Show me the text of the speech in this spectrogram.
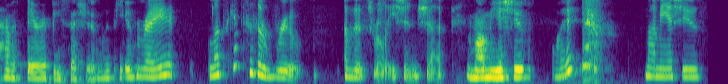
have a therapy session with you. Right? Let's get to the root of this relationship. Mommy issues. What? Mommy issues.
